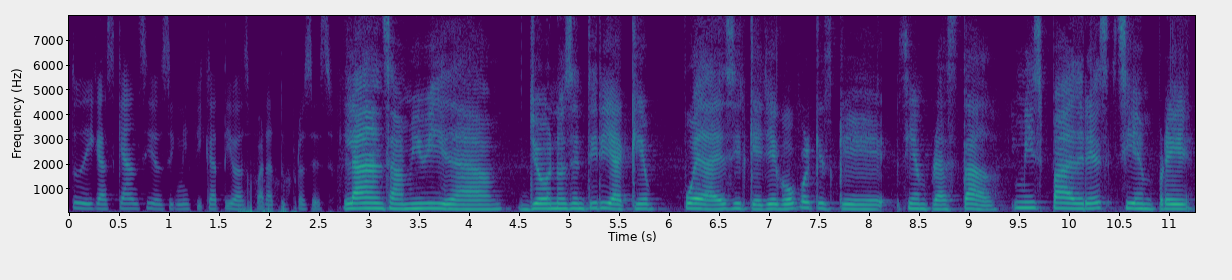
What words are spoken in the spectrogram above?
tú digas que han sido significativas para tu proceso. La danza mi vida, yo no sentiría que pueda decir que llegó porque es que siempre ha estado. Mis padres siempre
